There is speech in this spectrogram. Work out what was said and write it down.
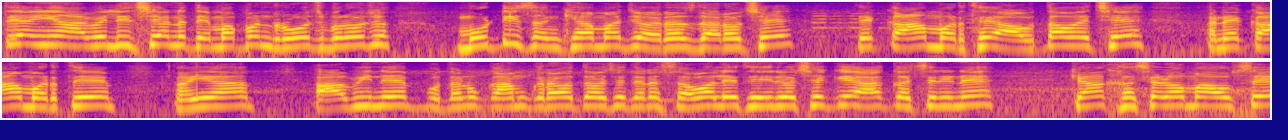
તે અહીંયા આવેલી છે અને તેમાં પણ રોજબરોજ મોટી સંખ્યામાં જે અરજદારો છે, તે કામ અર્થે આવતા હોય છે અને કામ અર્થે અહીંયા આવીને પોતાનું કામ કરાવતા હોય છે. ત્યારે સવાલ એ થઈ રહ્યો છે કે આ કચેરીને ક્યાં ખસેડવામાં આવશે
